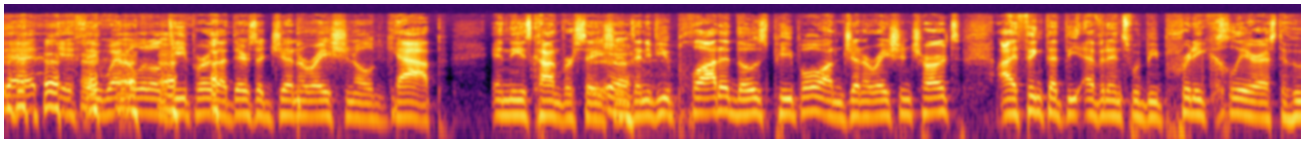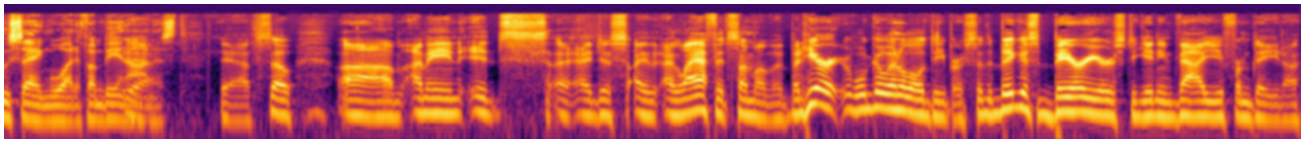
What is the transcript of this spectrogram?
bet if they went a little deeper that there's a generational gap in these conversations. And if you plotted those people on generation charts, I think that the evidence would be pretty clear as to who's saying what. If I'm being honest. Yeah. So, um, I mean, it's I, I just I, I laugh at some of it, but here we'll go in a little deeper. So, the biggest barriers to getting value from data:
